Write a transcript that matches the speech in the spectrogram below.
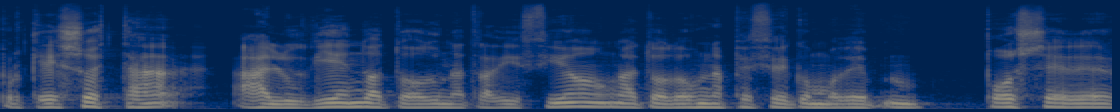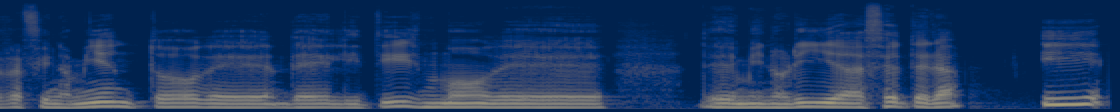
porque eso está aludiendo a toda una tradición, a toda una especie de, como de pose de refinamiento, de, elitismo, de, minoría, etc. Y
